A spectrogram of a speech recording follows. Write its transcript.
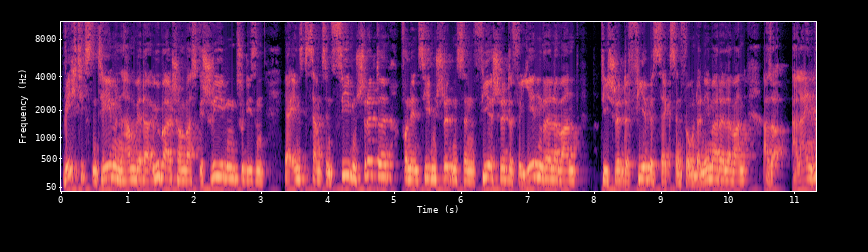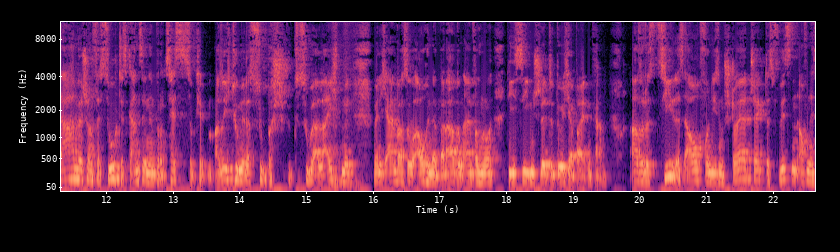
wichtigsten Themen, haben wir da überall schon was geschrieben, zu diesen, ja insgesamt sind sieben Schritte, von den sieben Schritten sind vier Schritte für jeden relevant, die Schritte vier bis sechs sind für Unternehmer relevant. Also allein da haben wir schon versucht, das Ganze in den Prozess zu kippen. Also ich tue mir das super, super leicht mit, wenn ich einfach so auch in der Beratung einfach nur die sieben Schritte durcharbeiten kann. Also das Ziel ist auch von diesem Steuercheck, das Wissen auf eine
